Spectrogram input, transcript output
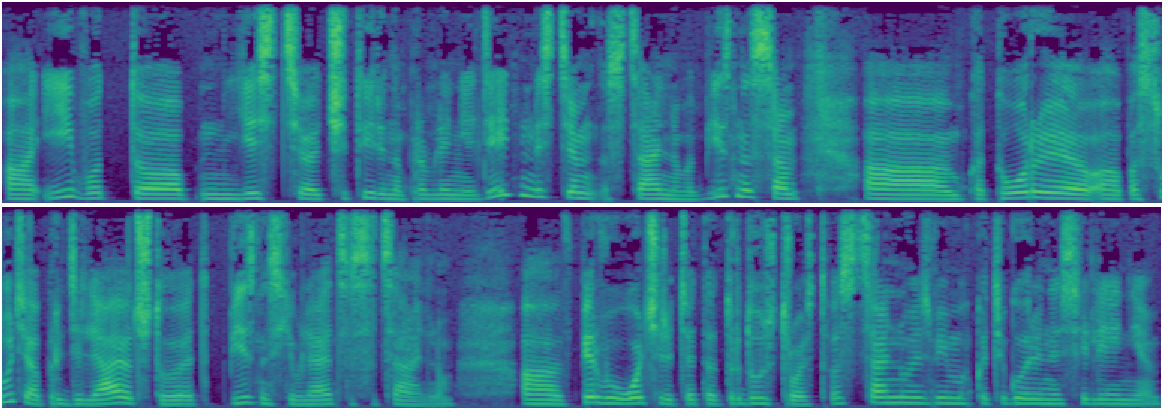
А, и вот э, есть четыре направления деятельности социального бизнеса, а, которые, а, по сути, определяют, что этот бизнес является социальным. В первую очередь это трудоустройство социально уязвимых категорий населения.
